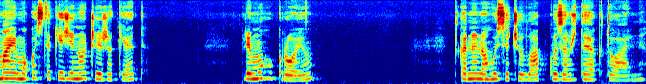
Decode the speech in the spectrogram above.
Маємо ось такий жіночий жакет прямого крою. Тканина гусячу лапку завжди актуальна.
